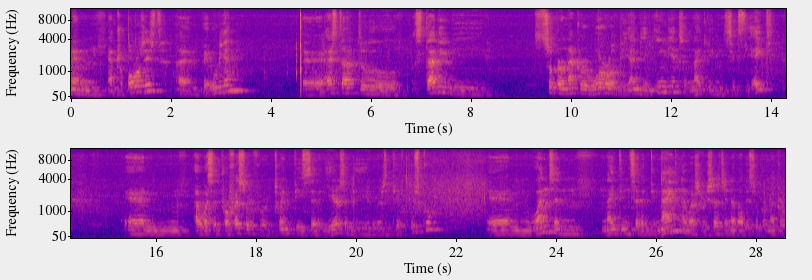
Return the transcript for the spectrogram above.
I'm an anthropologist, I'm Peruvian. Uh, I started to study the supernatural world of the Andean Indians in 1968. And I was a professor for 27 years in the University of Cusco. And once in 1979, I was researching about the supernatural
